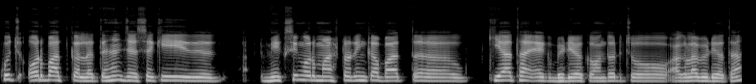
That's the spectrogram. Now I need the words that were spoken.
कुछ और बात कर लेते हैं, जैसे कि मिक्सिंग और मास्टरिंग का बात किया था एक वीडियो के अंदर, जो अगला वीडियो था,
